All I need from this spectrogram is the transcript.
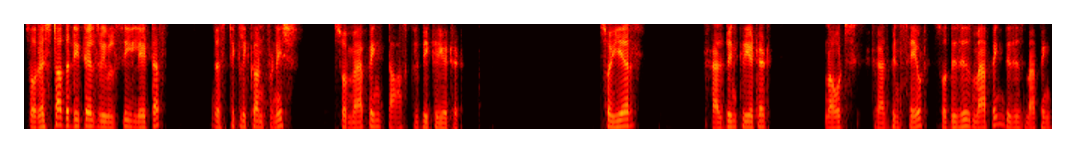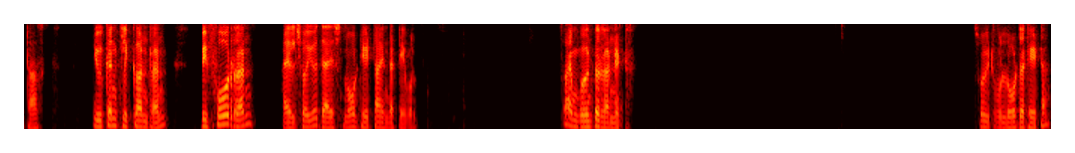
So rest of the details we will see later. Just click on finish. So mapping task will be created. So here has been created. Now it's, it has been saved. So this is mapping, this is mapping task. You can click on run. Before run, I will show you there is no data in the table. So I'm going to run it. So it will load the data.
